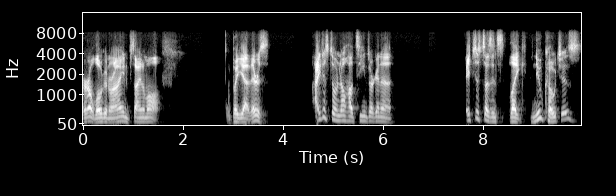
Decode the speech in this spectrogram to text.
Earl, Logan Ryan, sign them all. But yeah, there's. I just don't know how teams are gonna. It just doesn't like new coaches,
